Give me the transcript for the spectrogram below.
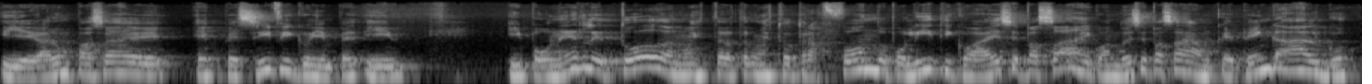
y llegar a un pasaje específico y, y, y ponerle todo nuestra, nuestro trasfondo político a ese pasaje, cuando ese pasaje, aunque tenga algo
